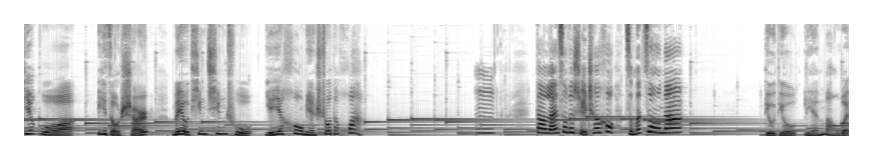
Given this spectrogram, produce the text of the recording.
结果一走神儿，没有听清楚爷爷后面说的话。嗯，到蓝色的水车后怎么走呢？丢丢连忙问：“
